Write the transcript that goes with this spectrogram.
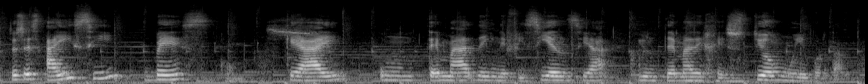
Entonces ahí sí ves que hay un tema de ineficiencia y un tema de gestión muy importante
